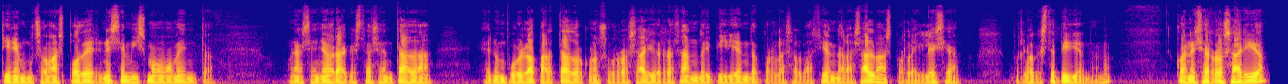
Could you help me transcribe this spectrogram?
tiene mucho más poder en ese mismo momento una señora que está sentada en un pueblo apartado con su rosario rezando y pidiendo por la salvación de las almas, por la iglesia, por lo que esté pidiendo, ¿no? Con ese rosario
